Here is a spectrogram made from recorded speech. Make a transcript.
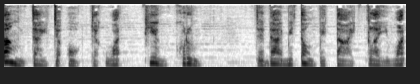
ตั้งใจจะออกจากวัดเที่ยงครึ่ง จะได้ไม่ต้องไปตายไกลวัด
